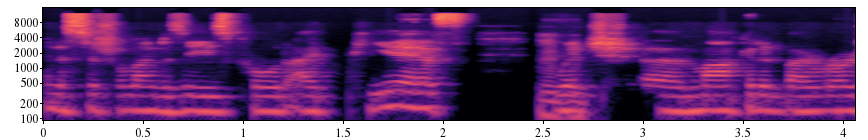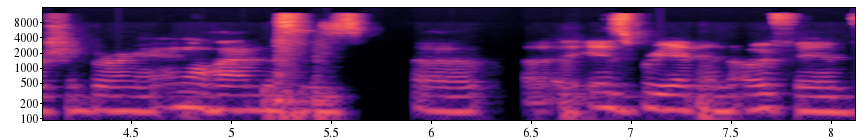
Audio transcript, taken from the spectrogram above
interstitial lung disease called IPF, mm-hmm. which uh, marketed by Roche and Boehringer Ingelheim. This is uh, uh, Esbriet and Ofev.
